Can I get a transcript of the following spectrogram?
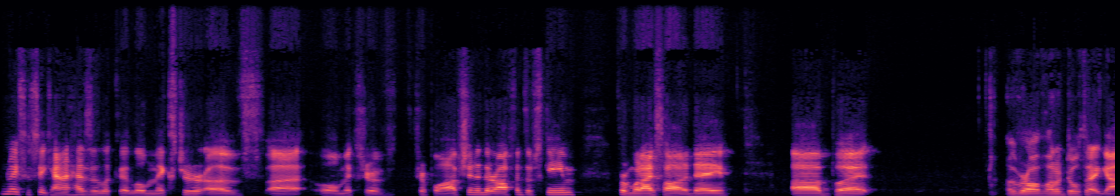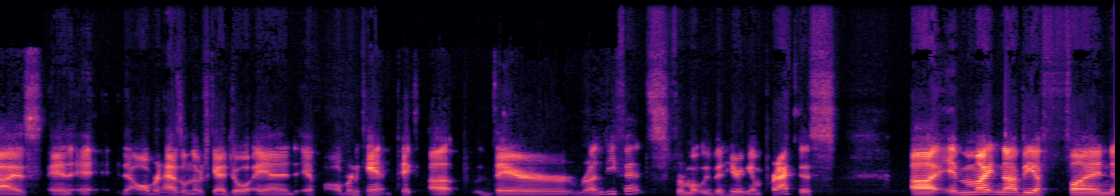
makes Mexico State kind of has a look a little mixture of uh, a little mixture of triple option in their offensive scheme from what I saw today. Uh, but overall, a lot of dual threat guys, and that Auburn has on their schedule. And if Auburn can't pick up their run defense from what we've been hearing in practice, uh, it might not be a fun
